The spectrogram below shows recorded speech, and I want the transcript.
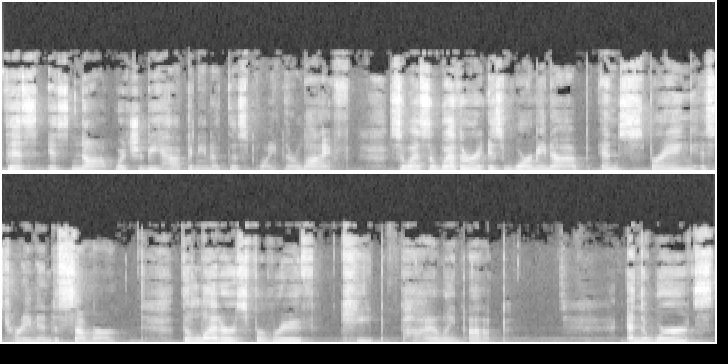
This is not what should be happening at this point in their life. So, as the weather is warming up and spring is turning into summer, the letters for Ruth keep piling up. And the words,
